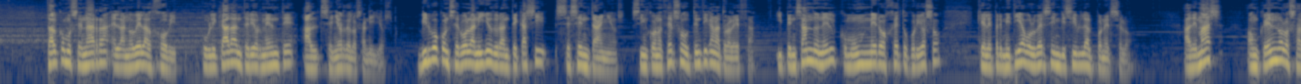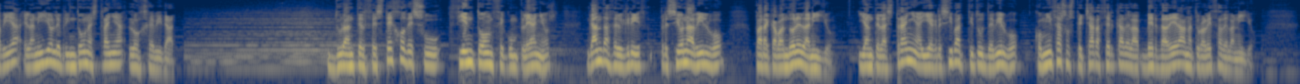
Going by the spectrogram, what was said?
tal como se narra en la novela El Hobbit, publicada anteriormente al Señor de los Anillos. Bilbo conservó el anillo durante casi 60 años, sin conocer su auténtica naturaleza, y pensando en él como un mero objeto curioso que le permitía volverse invisible al ponérselo. Además, aunque él no lo sabía, el anillo le brindó una extraña longevidad. Durante el festejo de su 111 cumpleaños, Gandalf el Grif presiona a Bilbo para que abandone el anillo, y ante la extraña y agresiva actitud de Bilbo, comienza a sospechar acerca de la verdadera naturaleza del anillo.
